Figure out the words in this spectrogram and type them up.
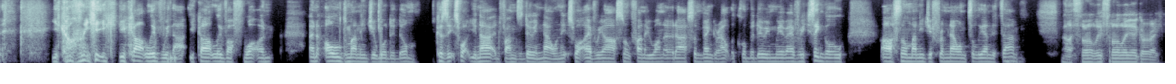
you can't you, you can't live with that. You can't live off what an, an old manager would have done because it's what United fans are doing now, and it's what every Arsenal fan who wanted Arsene Wenger out the club are doing with every single Arsenal manager from now until the end of time. I thoroughly, thoroughly agree.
